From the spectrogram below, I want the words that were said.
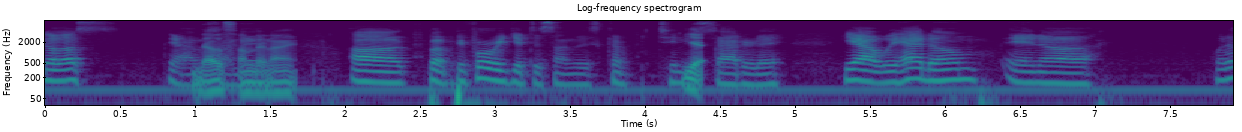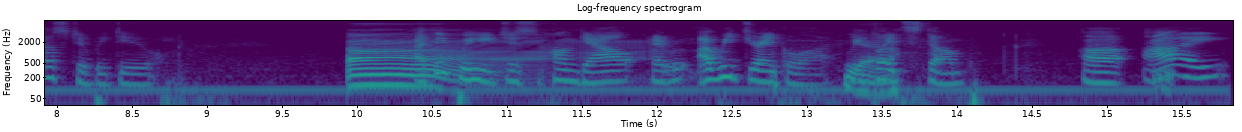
no, that's yeah. That was Sunday night. Uh, but before we get to Sunday, let's continue Yeah. Saturday. Yeah, we had um and uh, what else did we do? Uh, I think we just hung out. Every, I, we drank a lot. We Yeah. played stump. Uh, I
